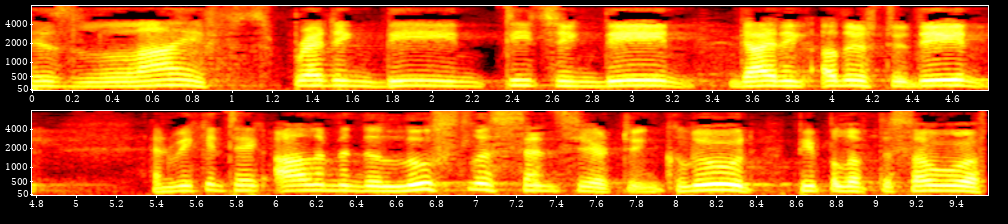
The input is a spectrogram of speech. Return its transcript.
his life spreading deen, teaching deen, guiding others to deen. And we can take alim in the looseless sense here to include people of tasawwuf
